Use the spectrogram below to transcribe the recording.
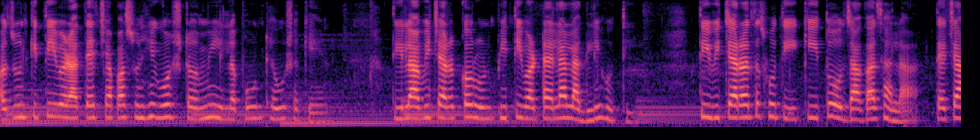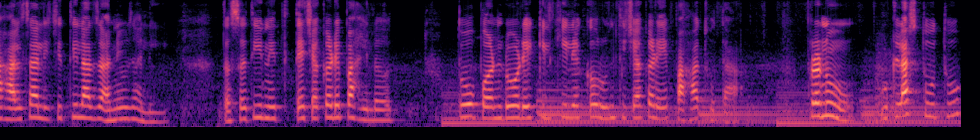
अजून किती वेळा त्याच्यापासून ही गोष्ट मी लपवून ठेवू शकेन? तिला विचार करून भीती वाटायला लागली होती. ती विचारतच होती की तो जागा झाला. त्याच्या हालचालीची तिला जाणीव झाली. तसं तिने त्याच्याकडे पाहिलं. तो पण डोळे किलकिले करून तिच्याकडे पाहत होता. प्रणू उठलास तू तू?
